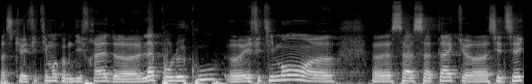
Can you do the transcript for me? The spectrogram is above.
parce qu'effectivement, comme dit Fred, euh, là pour le coup, effectivement, ça s'attaque. c'est une série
